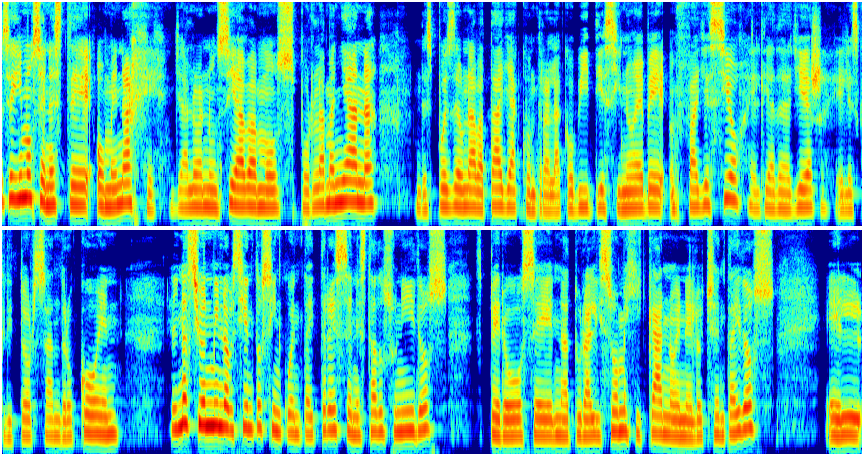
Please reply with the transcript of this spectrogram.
Pues seguimos en este homenaje, ya lo anunciábamos por la mañana, después de una batalla contra la COVID-19 falleció el día de ayer el escritor Sandro Cohen. Él nació en 1953 en Estados Unidos, pero se naturalizó mexicano en el 82. Él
